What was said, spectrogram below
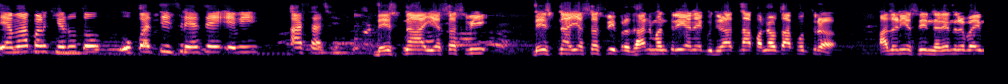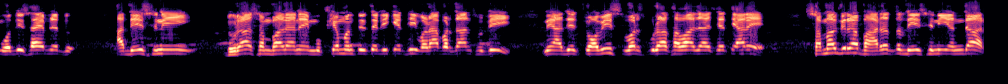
તેમાં પણ ખેડૂતો ઉપસ્થિત રહેશે એવી આશા છે. દેશના યશસ્વી દેશના યશસ્વી પ્રધાનમંત્રી અને ગુજરાતના પનવતા પુત્ર આદરણીય શ્રી નરેન્દ્રભાઈ મોદી સાહેબને આ દેશની ધુરા સંભાળ્યા અને મુખ્યમંત્રી તરીકેથી વડાપ્રધાન સુધી ને આજે ચોવીસ વર્ષ પૂરા થવા જાય છે ત્યારે સમગ્ર ભારત દેશની અંદર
